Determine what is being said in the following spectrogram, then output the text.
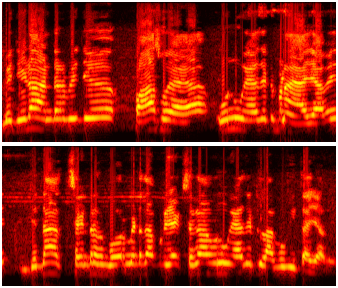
ਵੀ ਜਿਹੜਾ ਅੰਡਰ ਅੰਡਰਬ੍ਰਿਜ ਪਾਸ ਹੋਇਆ ਆ, ਉਹਨੂੰ ਐਜ਼ ਇਟ ਬਣਾਇਆ ਜਾਵੇ। ਜਿੱਦਾਂ ਸੈਂਟਰਲ ਗਵਰਨਮੈਂਟ ਦਾ ਪ੍ਰੋਜੈਕਟ ਸੀਗਾ, ਉਹਨੂੰ ਐਜ਼ ਇਟ ਲਾਗੂ ਕੀਤਾ ਜਾਵੇ।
